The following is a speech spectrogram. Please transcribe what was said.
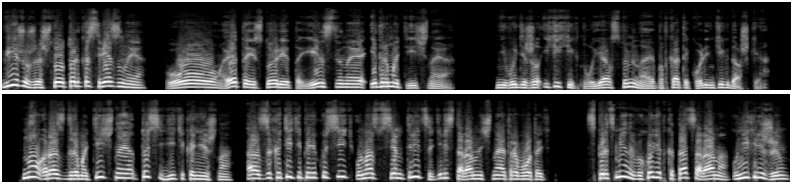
Вижу же, что только срезанные». «О, эта история таинственная и драматичная. Не выдержал и хихикнул я, вспоминая подкаты Коленьки к Дашке. «Ну, раз драматичная, то сидите, конечно. А захотите перекусить, у нас в 7.30 ресторан начинает работать. Спортсмены выходят кататься рано, у них режим».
